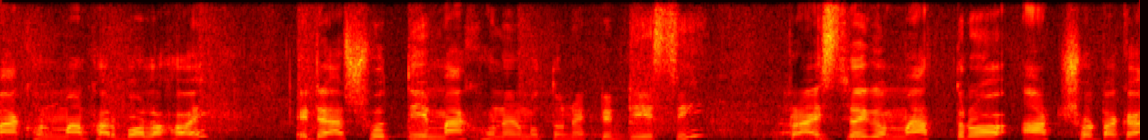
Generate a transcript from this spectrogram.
মাখন মালহার বলা হয়। এটা সত্যি মাখনের মতন একটা ড্রেসই প্রাইস থাকবে মাত্র আটশো টাকা।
